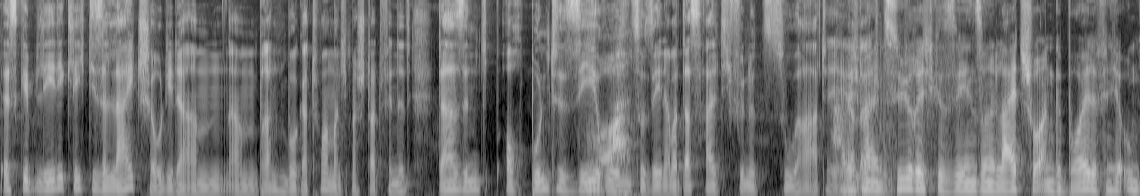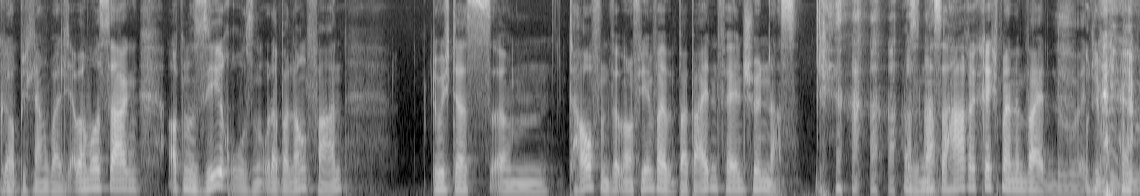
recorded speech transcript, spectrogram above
Es gibt lediglich diese Lightshow, die da am, am Brandenburger Tor manchmal stattfindet. Da sind auch bunte Seerosen Boah. zu sehen, aber das halte ich für eine zu harte Habe ich mal in. Zürich gesehen, so eine Lightshow an Gebäude, finde ich ja unglaublich langweilig. Aber man muss sagen, ob nur Seerosen oder Ballonfahren, durch das ähm, Taufen wird man auf jeden Fall bei beiden Fällen schön nass. Also nasse Haare kriegt man in beiden Und im, gegeben-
